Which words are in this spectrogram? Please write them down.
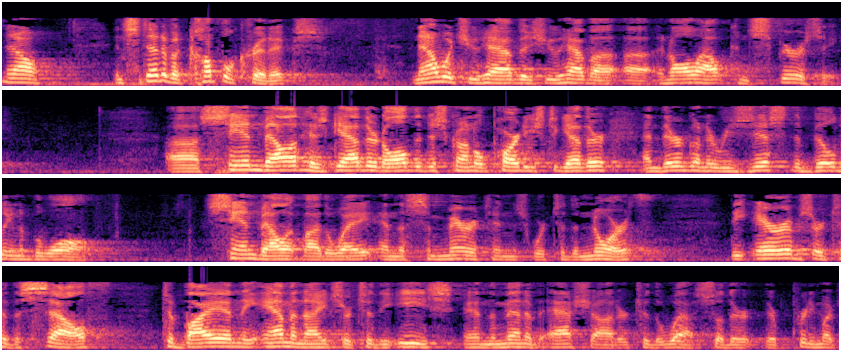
Now, Instead of a couple critics, now what you have is you have a, a, an all-out conspiracy. Uh, Sanballat has gathered all the disgruntled parties together, and they're going to resist the building of the wall. Sanballat, by the way, and the Samaritans were to the north. The Arabs are to the south. Tobiah and the Ammonites are to the east, and the men of Ashdod are to the west. So they're, they're pretty much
